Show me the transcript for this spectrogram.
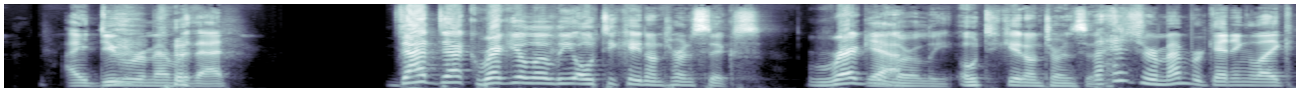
I do remember that. That deck regularly OTK'd on turn six. Regularly OTK'd on turn six. But. I just remember getting like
